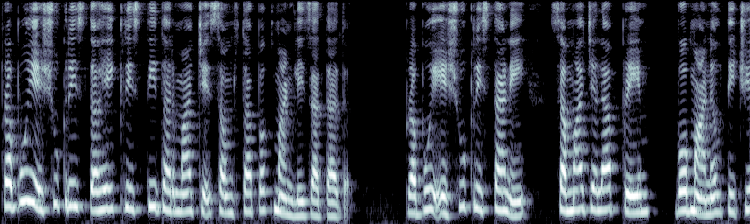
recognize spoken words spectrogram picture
प्रभू येशू ख्रिस्त हे ख्रिस्ती धर्माचे संस्थापक मानले जातात. प्रभू येशू ख्रिस्ताने समाजाला प्रेम व मानवतेची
